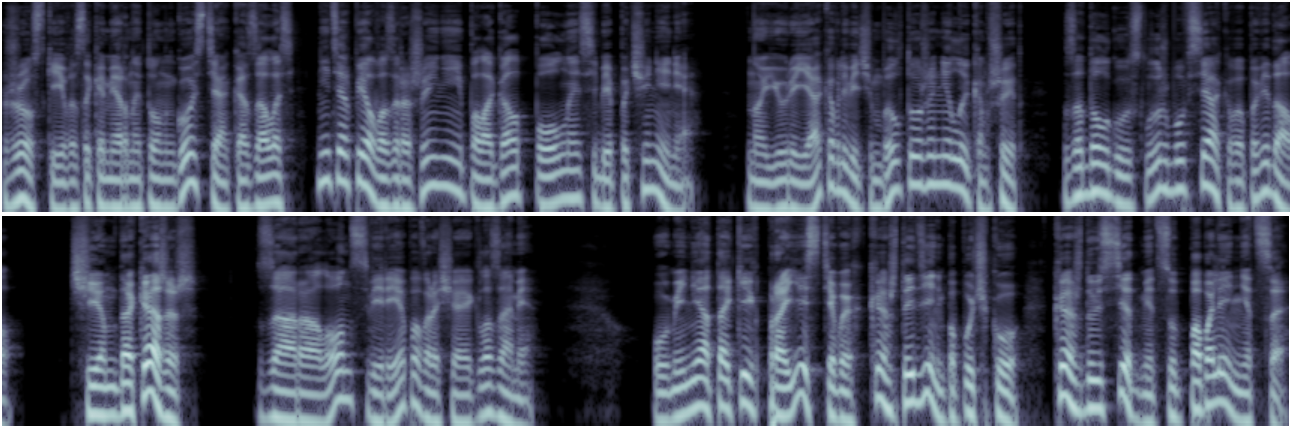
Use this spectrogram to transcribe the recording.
Жесткий и высокомерный тон гостя, казалось, не терпел возражений и полагал полное себе подчинение. Но Юрий Яковлевич был тоже не лыком шит, за долгую службу всякого повидал. «Чем докажешь?» – заорал он, свирепо вращая глазами. «У меня таких проестевых каждый день по пучку, каждую седмицу по поленнице.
